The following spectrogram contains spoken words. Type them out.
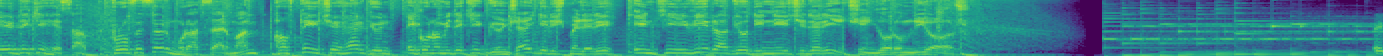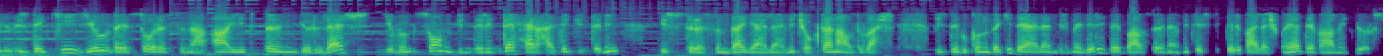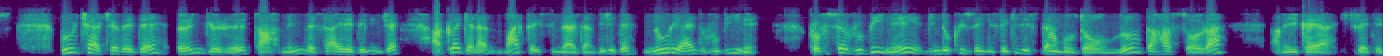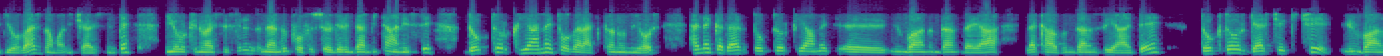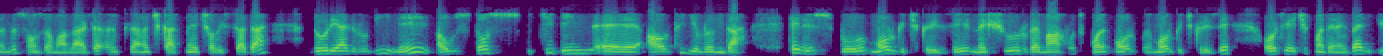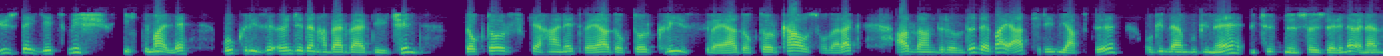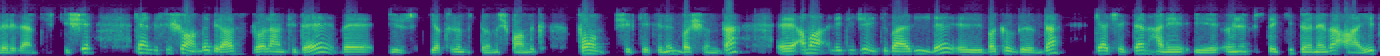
Evdeki Hesap. Profesör Murat Ferman hafta içi her gün ekonomideki güncel gelişmeleri NTV Radyo dinleyicileri için yorumluyor. Önümüzdeki yıl ve sonrasına ait öngörüler yılın son günlerinde herhalde gündemin üst sırasında yerlerini çoktan aldılar. Biz de bu konudaki değerlendirmeleri ve bazı önemli tespitleri paylaşmaya devam ediyoruz. Bu çerçevede öngörü, tahmin vesaire denince akla gelen marka isimlerden biri de Nuriel Rubini. Profesör Rubini 1958 İstanbul doğumlu daha sonra Amerika'ya hicret ediyorlar zaman içerisinde. New York Üniversitesi'nin önemli profesörlerinden bir tanesi Doktor Kıyamet olarak tanınıyor. Her ne kadar Doktor Kıyamet e, ünvanından veya lakabından ziyade Doktor Gerçekçi ünvanını son zamanlarda ön plana çıkartmaya çalışsa da Nuriel Rubini Ağustos 2006 yılında henüz bu mortgage krizi, meşhur ve mahut mortgage krizi ortaya çıkmadan evvel %70 ihtimalle bu krizi önceden haber verdiği için Doktor Kehanet veya Doktor Kriz veya Doktor Kaos olarak adlandırıldı ve bayağı prim yaptı. O günden bugüne bütün sözlerine önem verilen bir kişi. Kendisi şu anda biraz rolantide ve bir yatırım danışmanlık fon şirketinin başında. E, ama netice itibariyle e, bakıldığında gerçekten hani e, önümüzdeki döneme ait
